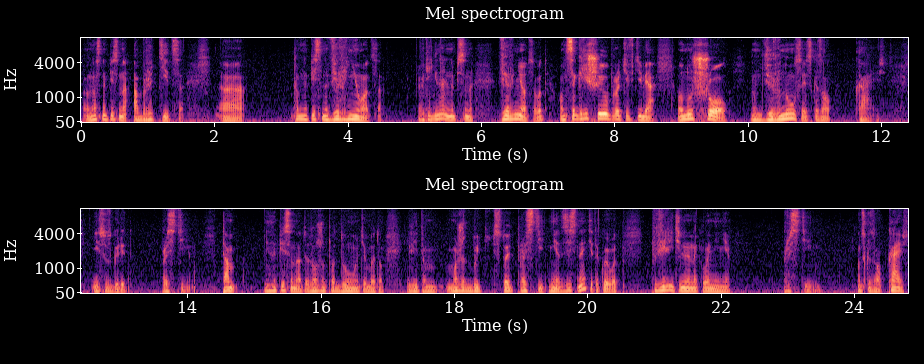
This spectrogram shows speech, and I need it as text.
У нас написано обратиться. А, там написано вернется. В оригинале написано вернется. Вот он согрешил против тебя, он ушел, он вернулся и сказал, каюсь. Иисус говорит, прости ему. Там не написано, ты должен подумать об этом, или там, может быть, стоит простить. Нет, здесь, знаете, такое вот повелительное наклонение. Прости ему. Он сказал, каюсь,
